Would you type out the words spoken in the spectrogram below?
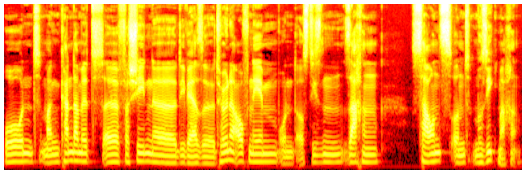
und man kann damit äh, verschiedene diverse Töne aufnehmen und aus diesen Sachen Sounds und Musik machen.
